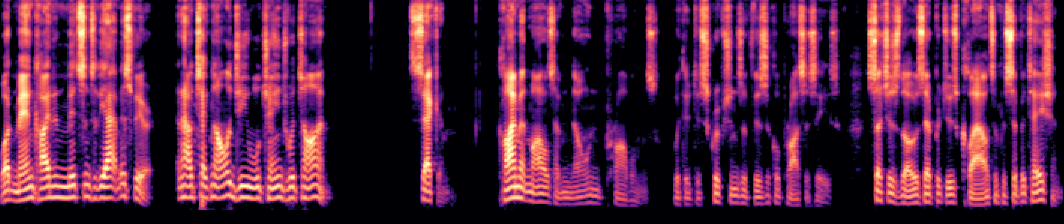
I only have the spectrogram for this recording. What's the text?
what mankind emits into the atmosphere and how technology will change with time. Second, climate models have known problems with their descriptions of physical processes, such as those that produce clouds and precipitation.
